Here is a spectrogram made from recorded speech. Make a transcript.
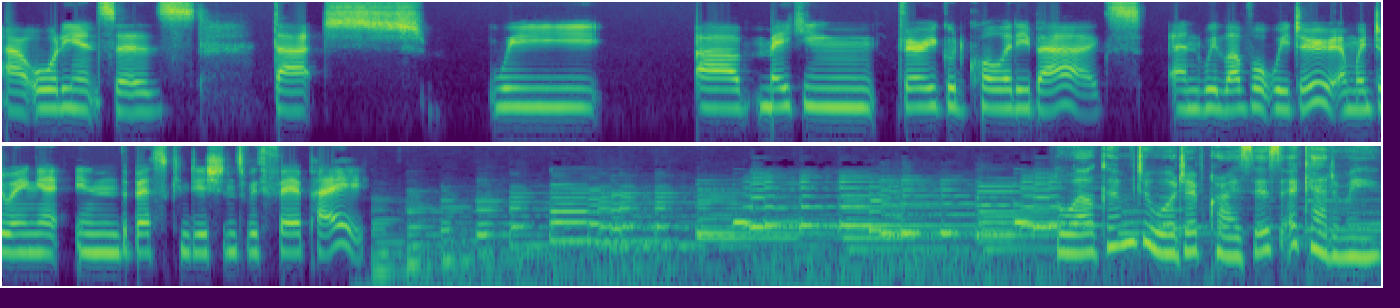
our audiences that we are making very good quality bags and we love what we do and we're doing it in the best conditions with fair pay. Welcome to Wardrobe Crisis Academy.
